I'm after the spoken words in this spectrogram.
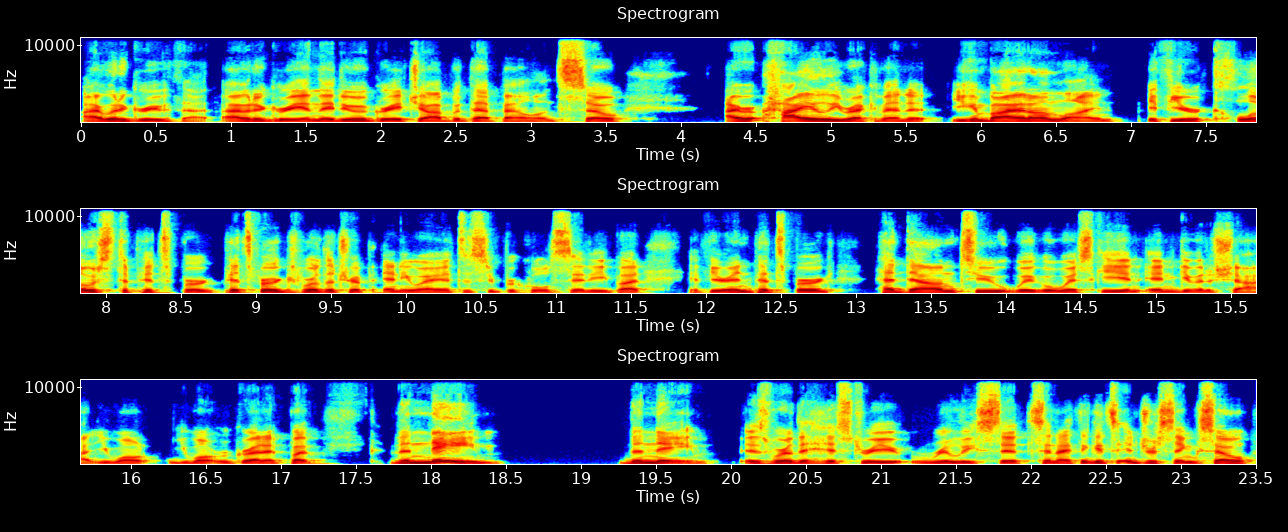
I would agree with that. I would agree and they do a great job with that balance. So I highly recommend it. You can buy it online. If you're close to Pittsburgh, Pittsburgh's worth a trip anyway. It's a super cool city, but if you're in Pittsburgh, head down to Wigle Whiskey and, and give it a shot. You won't you won't regret it. But the name, the name is where the history really sits. And I think it's interesting. So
